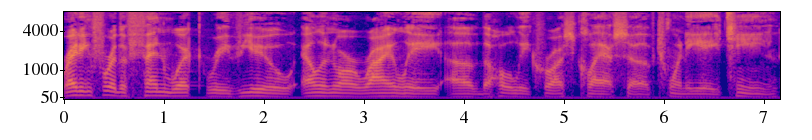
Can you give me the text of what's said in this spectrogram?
Writing for the Fenwick Review, Eleanor Riley of the Holy Cross class of 2018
